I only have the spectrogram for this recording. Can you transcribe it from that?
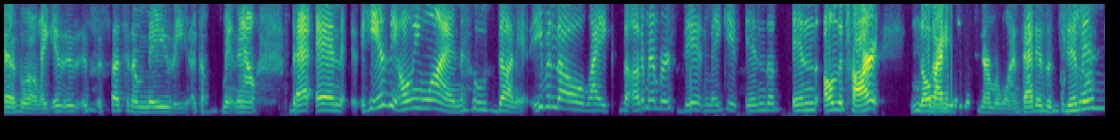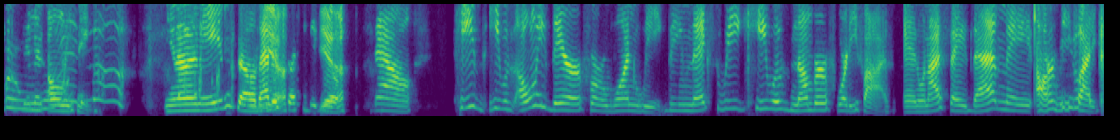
as well. Like it, it, it's, it's such an amazing accomplishment. Now that and he is the only one who's done it. Even though like the other members did make it in the in on the chart, nobody right. made it to number one. That is a Jimin Jimin only thing. You know what I mean? So that yeah. is such a big deal. Yeah. Now he he was only there for one week. The next week he was number 45. And when I say that made army like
